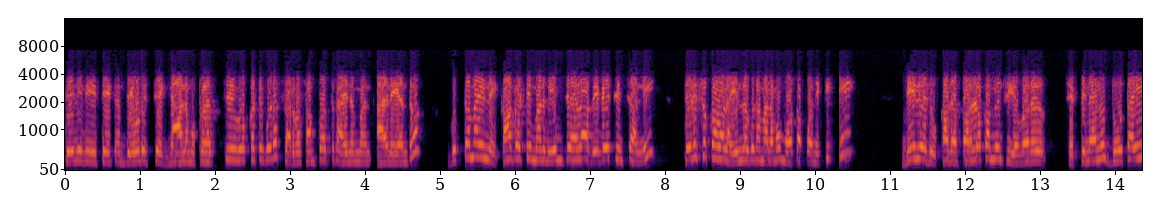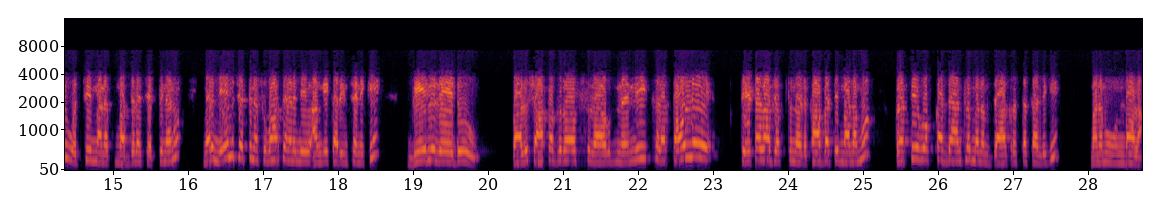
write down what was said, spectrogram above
తెలివి తేట దేవుడు ఇచ్చే జ్ఞానము ప్రతి ఒక్కటి కూడా సర్వ సంపత్తులు ఆయన ఆయన ఎందు గుప్తమైనవి కాబట్టి మనం ఏం చేయాలా? వివేచించాలి. తెలుసుకోవాలా? ఇందులో కూడా మనము మోసపోనికి వీలేదు కదా పరలోకం నుంచి ఎవరు చెప్పినాను? దూతాయి వచ్చి మనకు మధ్యలో చెప్పినాను. మరి మేము చెప్పిన సువార్తనని మేము అంగీకరించడానికి వీలు లేదు. వాళ్ళు శాపగ్రస్తులని ఇక్కడ పౌలే తేటగా చెప్తున్నాడు. కాబట్టి మనము ప్రతి ఒక్క దాంట్లో మనం జాగ్రత్త కలిగి మనము ఉండాలా?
